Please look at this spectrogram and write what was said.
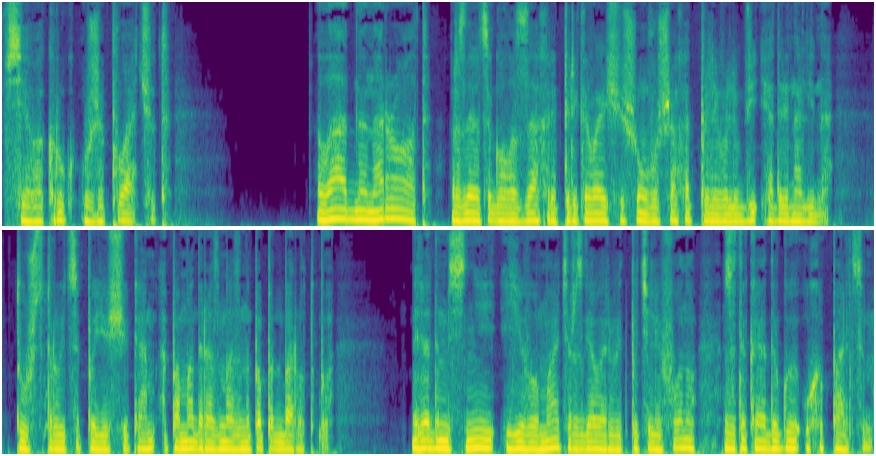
все вокруг уже плачут. «Ладно, народ!» — раздается голос Захара, перекрывающий шум в ушах от прилива любви и адреналина. Тушь струится по ее щекам, а помада размазана по подбородку. Рядом с ней его мать разговаривает по телефону, затыкая другое ухо пальцем.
